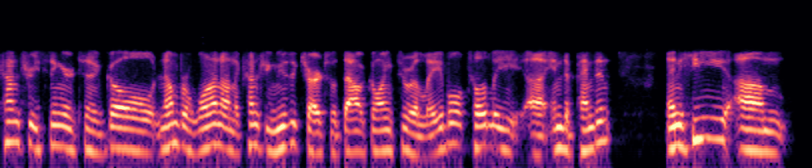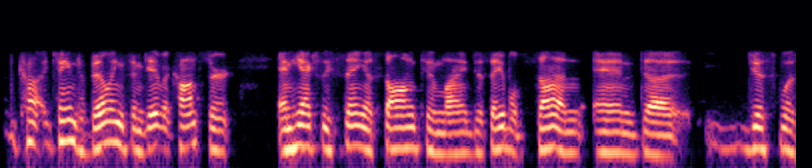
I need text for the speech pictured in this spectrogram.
country singer to go number one on the country music charts without going through a label, totally uh, independent. And he um, ca- came to Billings and gave a concert, and he actually sang a song to my disabled son, and uh, just was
